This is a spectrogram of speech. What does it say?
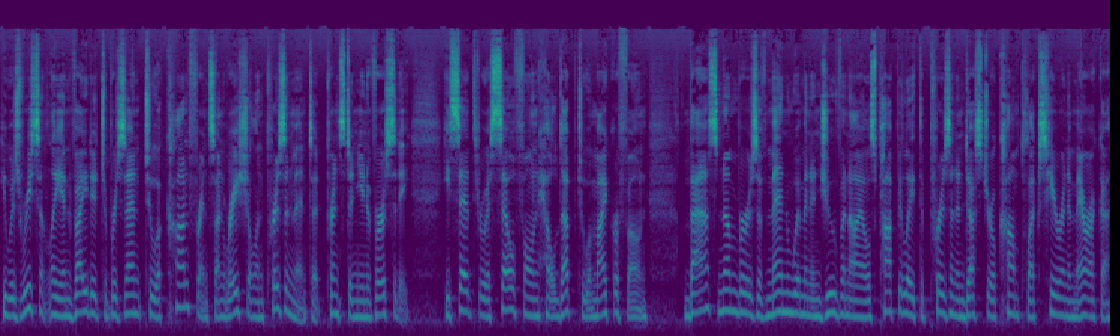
He was recently invited to present to a conference on racial imprisonment at Princeton University. He said through a cell phone held up to a microphone, Vast numbers of men, women, and juveniles populate the prison industrial complex here in America.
